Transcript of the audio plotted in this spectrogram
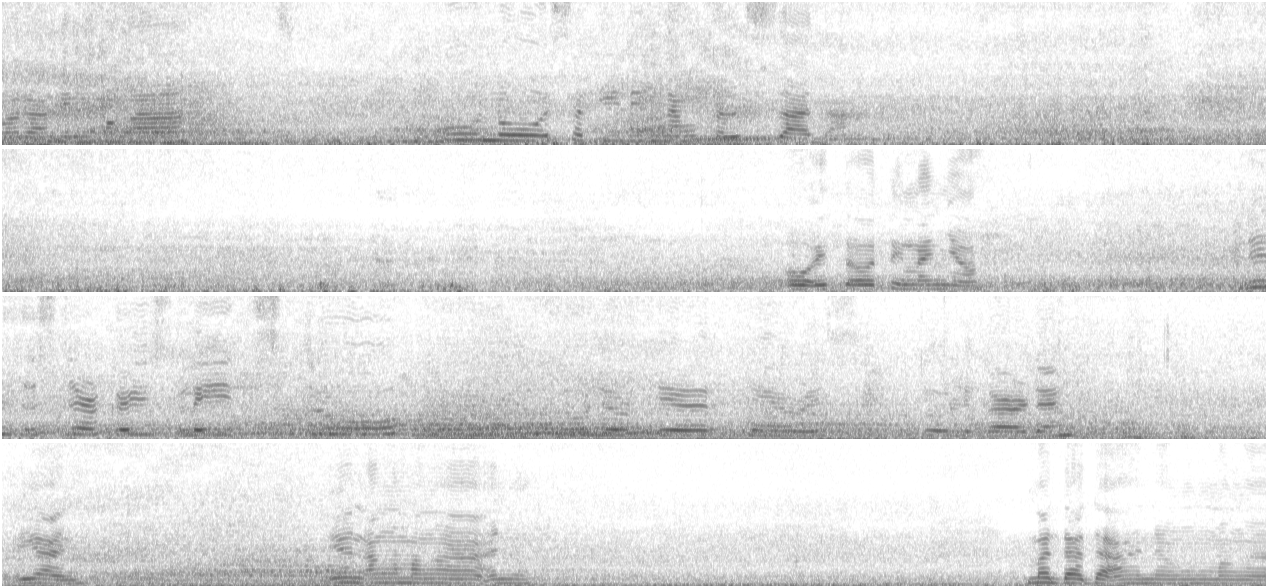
Maraming mga puno sa gilid ng kalsada. Oh, ito, tingnan nyo. This staircase leads to Tuller Terrace, Tully Garden. Ayan. Yan ang mga ano madadaan ng mga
